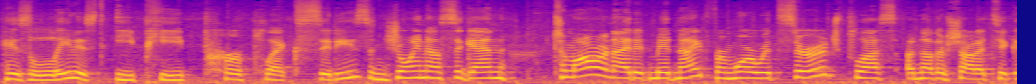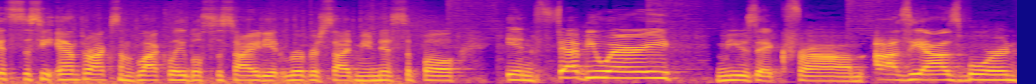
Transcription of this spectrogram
his latest EP, Perplex Cities. and join us again tomorrow night at midnight for more with Serj, plus another shot at tickets to see Anthrax and Black Label Society at Riverside Municipal in February. Music from Ozzy Osbourne,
